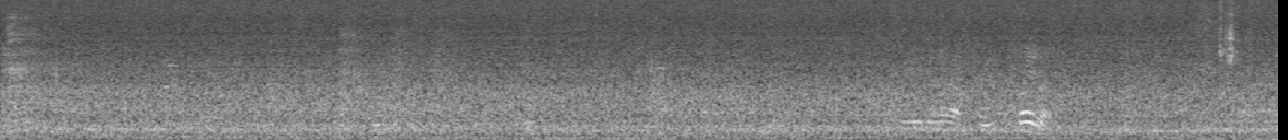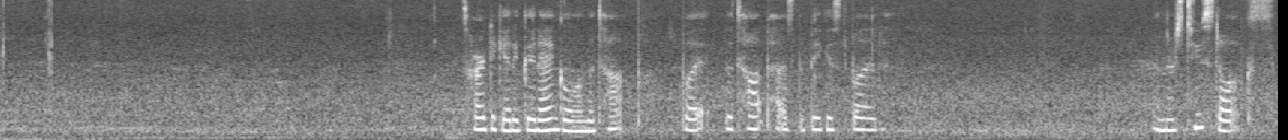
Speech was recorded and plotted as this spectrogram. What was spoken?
It's hard to get a good angle on the top, but the top has the biggest bud. And there's two stalks.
